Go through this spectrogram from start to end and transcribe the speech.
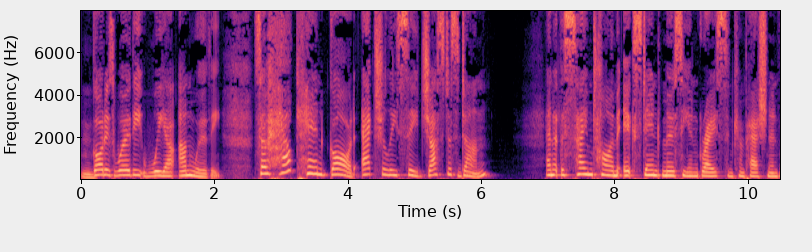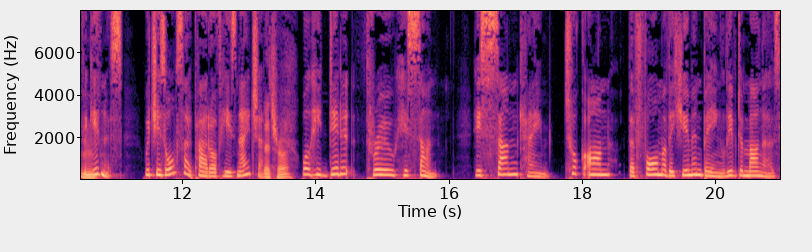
Mm. God is worthy, we are unworthy. So how can God actually see justice done and at the same time extend mercy and grace and compassion and mm. forgiveness, mm. which is also part of his nature? That's right. Well, he did it through his son. His son came, took on the form of a human being, lived among us,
